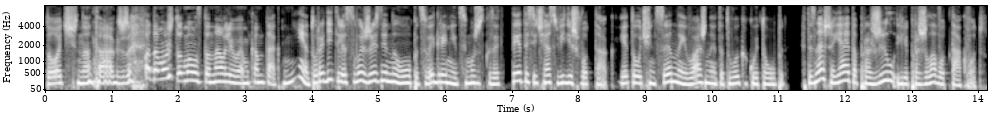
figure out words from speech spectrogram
точно так же, потому что мы устанавливаем контакт. Нет, у родителя свой жизненный опыт, свои границы. Можно сказать, ты это сейчас видишь вот так, и это очень ценно и важно, это твой какой-то опыт. Ты знаешь, а я это прожил или прожила вот так вот.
